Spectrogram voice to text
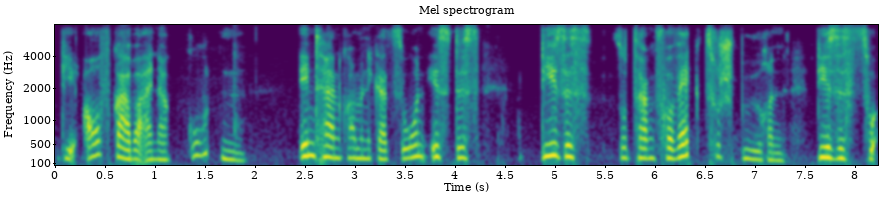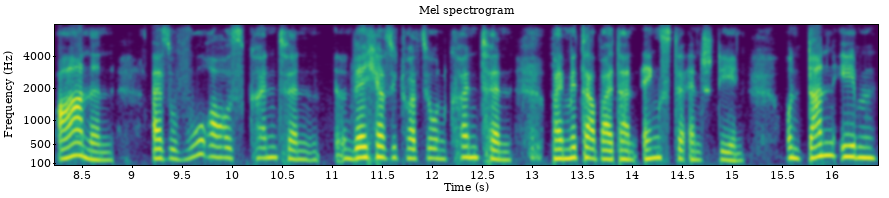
die Aufgabe einer guten internen Kommunikation ist es, dieses sozusagen vorweg zu spüren, dieses zu ahnen. Also woraus könnten, in welcher Situation könnten bei Mitarbeitern Ängste entstehen und dann eben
